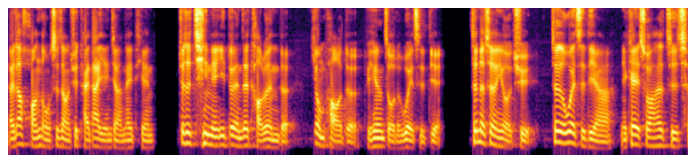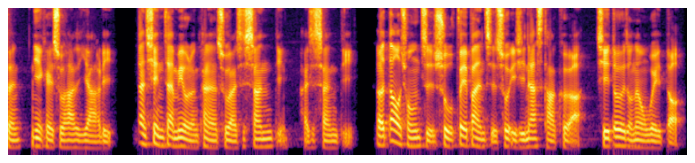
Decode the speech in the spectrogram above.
来到黄董事长去台大演讲那天，就是今年一堆人在讨论的用跑的、别人走的位置点，真的是很有趣。这个位置点啊，你可以说它是支撑，你也可以说它是压力。但现在没有人看得出来是山顶还是山底。而道琼指数、费半指数以及纳斯达克啊，其实都有一种那种味道。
